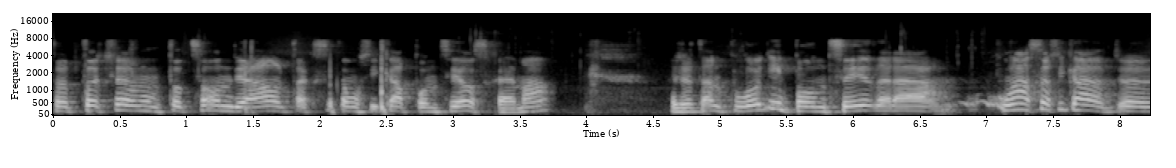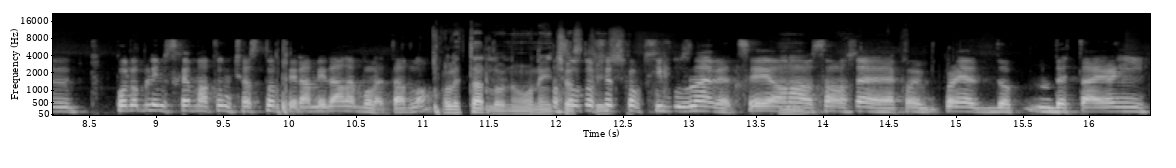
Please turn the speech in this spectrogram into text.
to, to, čem, to, co on dělal, tak se tomu říká Ponciho schéma. Že ten původní Ponci, teda u nás se říká podobným schématům často pyramida nebo letadlo. Letadlo, no, nejčastěji. To jsou to všechno příbuzné věci. Ono hmm. samozřejmě jako úplně do, detailní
